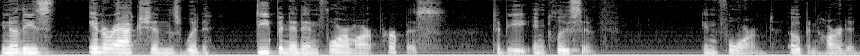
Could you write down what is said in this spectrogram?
You know, these interactions would deepen and inform our purpose to be inclusive, informed, open hearted.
